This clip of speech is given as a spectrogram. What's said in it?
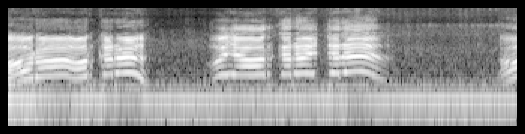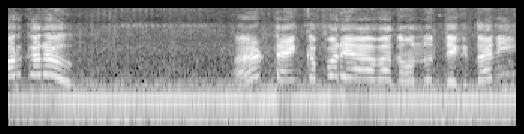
ਔਰ ਔਰ ਕਰ। ਓਏ ਔਰ ਕਰੋ ਇਧਰ। ਹੋਰ ਕਰੋ। ਅਰੇ ਟੈਂਕ ਭਰਿਆ ਵਾ, ਤੁਹਾਨੂੰ ਦਿਖਦਾ ਨਹੀਂ।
